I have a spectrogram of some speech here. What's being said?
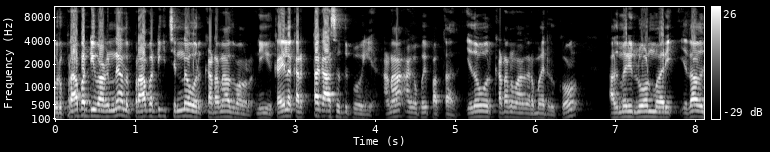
ஒரு ப்ராப்பர்ட்டி வாங்கினா அந்த ப்ராப்பர்ட்டிக்கு சின்ன ஒரு கடனாவது வாங்கணும். நீங்கள் கையில் கரெக்டாக காசு எடுத்து போவீங்க. ஆனால் அங்கே போய் பத்தாது. ஏதோ ஒரு கடன் வாங்குற மாதிரி இருக்கும். அது மாதிரி லோன் மாதிரி ஏதாவது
